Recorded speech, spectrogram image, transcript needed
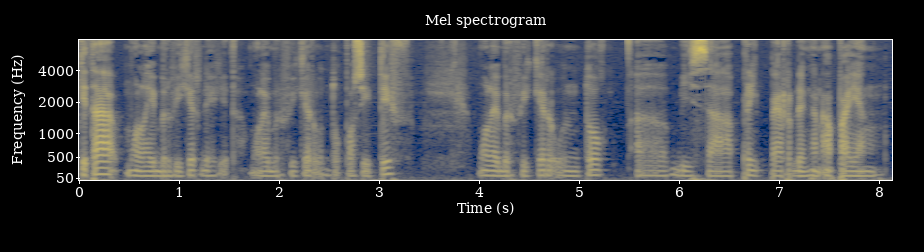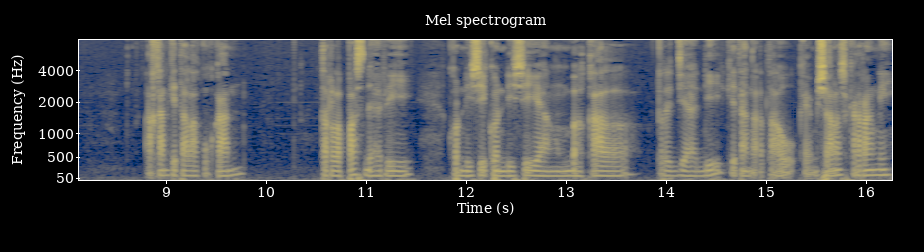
kita mulai berpikir deh gitu. Mulai berpikir untuk positif mulai berpikir untuk uh, bisa prepare dengan apa yang akan kita lakukan terlepas dari kondisi-kondisi yang bakal terjadi kita nggak tahu. Kayak misalnya sekarang nih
